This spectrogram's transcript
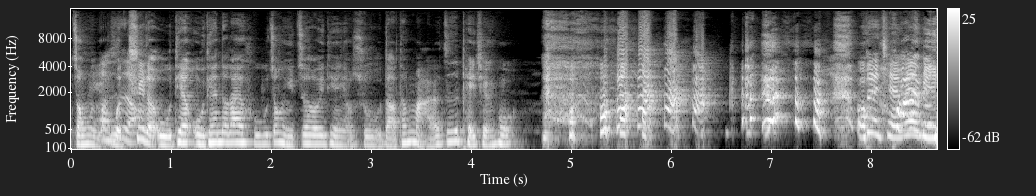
终于、哦哦、我去了五天，五天都在呼，终于最后一天有舒服到。他妈的，真是赔钱货！对，前面比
